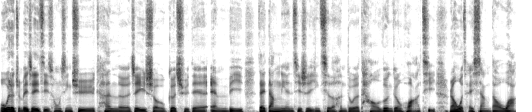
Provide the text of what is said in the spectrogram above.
我为了准备这一集，重新去看了这一首歌曲的 MV，在当年其实引起了很多的讨论跟话题，然后我才想到，哇，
